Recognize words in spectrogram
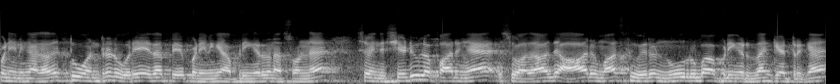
பண்ணிடுங்க. அதாவது டூ ஹண்ட்ரட் ஒரே இதாக பே பண்ணிடுங்க அப்படிங்கிறத நான் சொன்னேன். ஸோ இந்த ஷெடியூலை பாருங்கள் ஸோ அதாவது ஆறு மாதத்துக்கு வெறும் நூறுரூபா அப்படிங்கிறது தான் கேட்டிருக்கேன்.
